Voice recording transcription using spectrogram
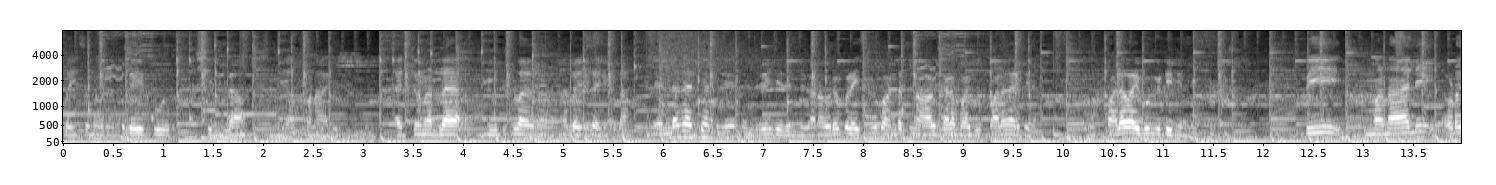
പ്ലേസ് എന്ന് പറയുന്നത് ഉദയ്പൂർ ഷിംല. മണാലി. ഏറ്റവും നല്ല ബ്യൂട്ടിഫുൾ ആയിരുന്ന പ്ലേസ് ആയിരിക്കും പിന്നെ എല്ലാ കാര്യത്തിലും എന്റർടൈൻ ചെയ്തിട്ടുണ്ട്. കാരണം ഓരോ പ്ലേസിൽ കണ്ടെത്തുന്ന ആൾക്കാരെ വൈബ് പല കാര്യത്തിലാണ് പല വൈബും കിട്ടിയിട്ടുണ്ട്. അപ്പൊ ഈ മണാലി അവിടെ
